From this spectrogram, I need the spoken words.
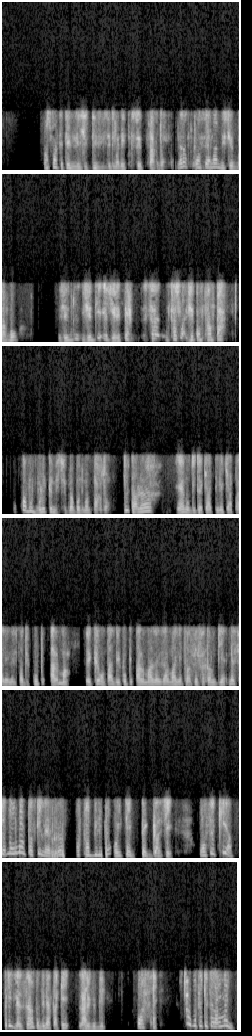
franchement, c'était légitime de demander ce pardon. Maintenant, concernant M. Babo, je, dis et je répète, ça, franchement, je ne comprends pas. Pourquoi vous voulez que M. Babo demande pardon? Tout à l'heure, il y a un auditeur qui a appelé, qui a parlé, n'est-ce pas, du couple allemand. Et qu'on parle du couple allemand, les Allemands et les Français s'attendent bien. Mais c'est normal parce que les responsabilités ont été dégagées. On sait qui a pris les armes pour venir attaquer la République. On sait. Tout le monde sait que c'est l'Allemagne.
